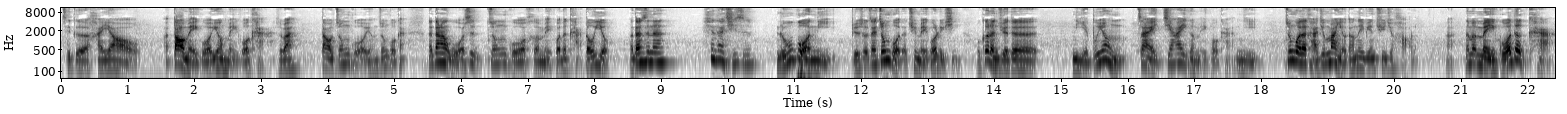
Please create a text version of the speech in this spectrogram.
这个还要啊到美国用美国卡是吧？到中国用中国卡。那当然我是中国和美国的卡都有啊，但是呢，现在其实如果你比如说在中国的去美国旅行，我个人觉得。你也不用再加一个美国卡，你中国的卡就漫游到那边去就好了啊。那么美国的卡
